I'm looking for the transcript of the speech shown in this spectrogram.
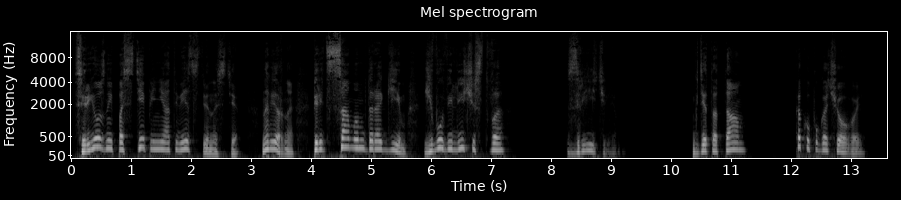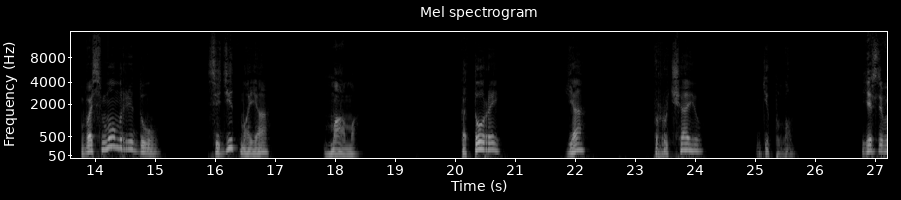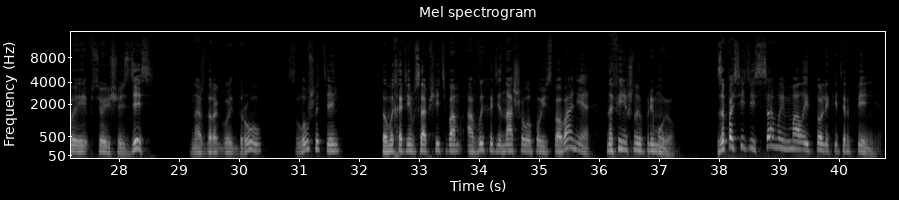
Серьезный по степени ответственности, наверное, перед самым дорогим Его Величество зрителем. Где-то там, как у Пугачевой, в восьмом ряду сидит моя мама, которой я вручаю диплом. Если вы все еще здесь, наш дорогой друг, слушатель, то мы хотим сообщить вам о выходе нашего повествования на финишную прямую. Запаситесь самой малой толикой терпения,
